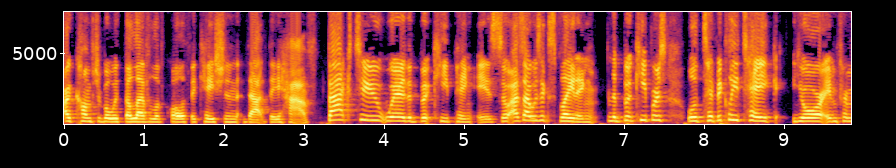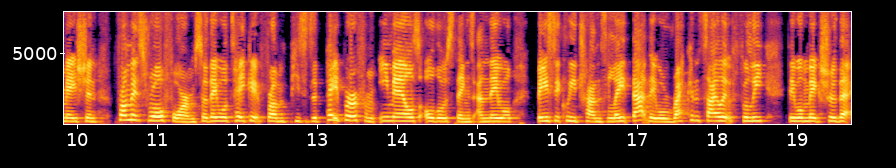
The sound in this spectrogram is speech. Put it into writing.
are comfortable with the level of qualification that they have. Back to where the bookkeeping is. So as I was explaining, the bookkeepers will typically take your information from its raw form. So they will take it from pieces of paper, from emails, all those things, and they will basically translate that. They will reconcile it fully. They will make sure that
